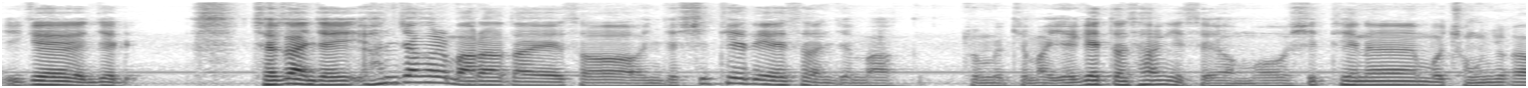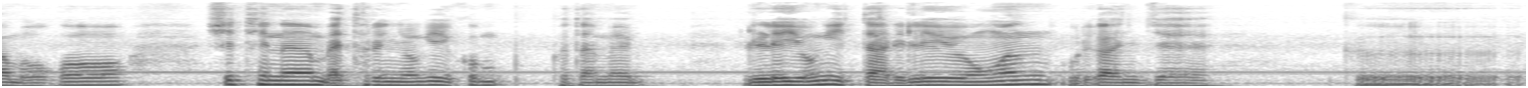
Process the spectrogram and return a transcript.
이게 이제 제가 이제 현장을 말하다 해서 이제 CT에 대해서 이제 막 좀 이렇게 막 얘기했던 사항이 있어요. 뭐 CT는 뭐 종류가 뭐고 CT는 메터링용이 있고 그다음에 릴레이용이 있다. 릴레이용은 우리가 이제 그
